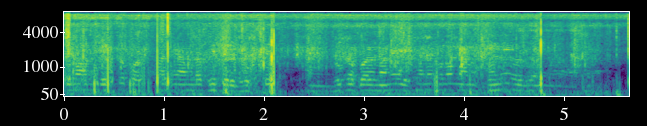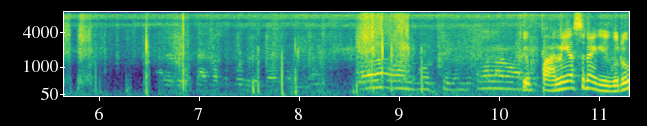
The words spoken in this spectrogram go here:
তোমার দেখতে পাচ্ছ মানে আমরা ভিতরে ঢুকছি ঢুকে পড়ে মানে এখানে কোনো মানুষ ওই জন্য পানি আছে নাকি গুরু?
